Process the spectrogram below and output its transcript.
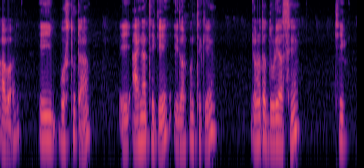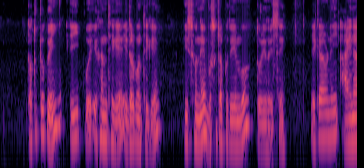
আবার এই বস্তুটা এই আয়না থেকে, এই দর্পণ থেকে যতটা দূরে আছে, ঠিক ততটুকুই এই এখান থেকে, এই দর্পণ থেকে পিছনে বস্তুটা প্রতিবিম্ব তৈরি হয়েছে। এ কারণেই আয়না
